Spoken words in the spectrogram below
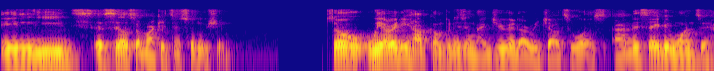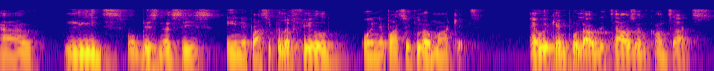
a leads, a sales and marketing solution. So we already have companies in Nigeria that reach out to us and they say they want to have leads for businesses in a particular field or in a particular market. And we can pull out the thousand contacts,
